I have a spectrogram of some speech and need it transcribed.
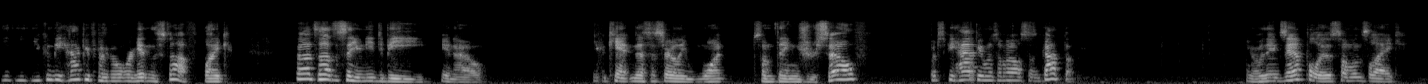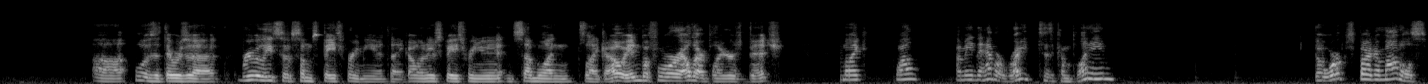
you, can be happy for the people who are getting the stuff. Like, that's not to say you need to be, you know, you can't necessarily want some things yourself, but just be happy when someone else has got them. You know, the example is someone's like, uh, what was it? There was a re-release of some Space Marine unit, like, oh, a new Space Marine unit, and someone's like, oh, in before Eldar players, bitch. I'm like, well, I mean, they have a right to complain. The Warp Spider models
